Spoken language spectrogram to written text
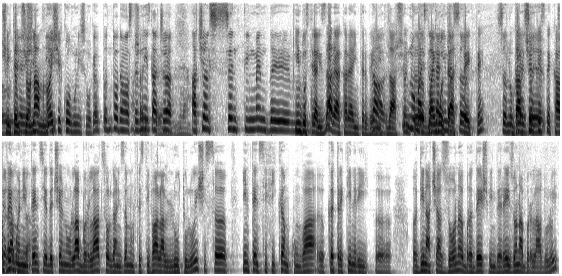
și intenționam e și, noi. E și comunismul, că întotdeauna a stârnit acea, da. acel sentiment de... Industrializarea care a intervenit, da, da sunt nu mai, mai multe aspecte. Să, să dar cert este că avem în intenție, de ce nu, la Bărlat să organizăm un festival al lutului și să intensificăm cumva uh, către tinerii uh, din acea zonă, Brădești, Vinderei, zona Bărladului,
